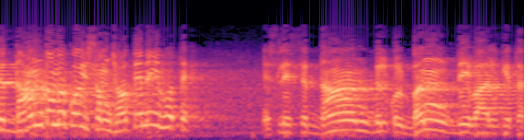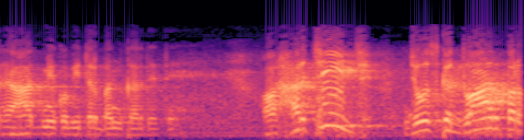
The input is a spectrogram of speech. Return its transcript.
सिद्धांतों में कोई समझौते नहीं होते। इसलिए सिद्धांत बिल्कुल बंद दीवाल की तरह आदमी को भीतर बंद कर देते हैं। और हर चीज़ जो उसके द्वार पर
